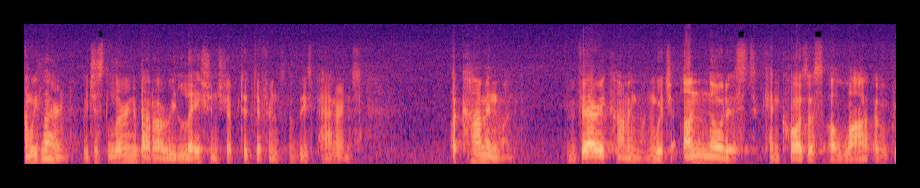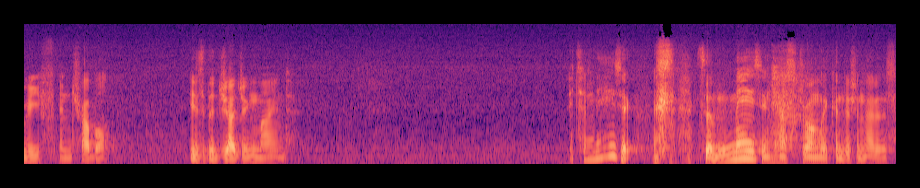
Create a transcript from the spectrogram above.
And we learn. We just learn about our relationship to different of these patterns. A common one, very common one, which unnoticed can cause us a lot of grief and trouble, is the judging mind. It's amazing. it's amazing how strongly conditioned that is.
